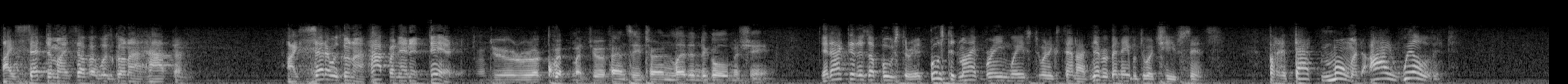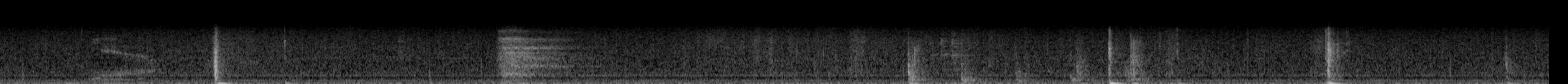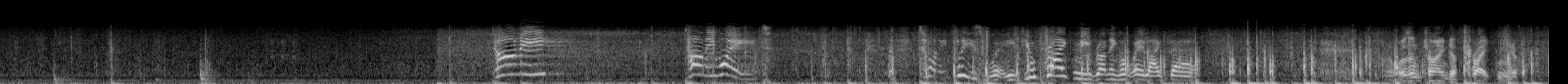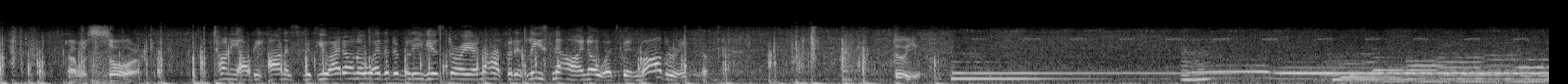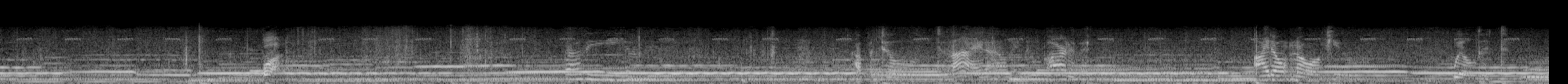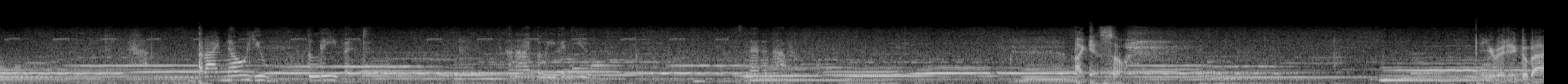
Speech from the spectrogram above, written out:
I said to myself it was going to happen. I said it was going to happen, and it did. And your equipment, your fancy turned lead into gold machine. It acted as a booster. It boosted my brain waves to an extent I've never been able to achieve since. But at that moment, I willed it. Tony! Tony, wait! Tony, please me running away like that. I wasn't trying to frighten you. I was sore. Tony, I'll be honest with you. I don't know whether to believe your story or not, but at least now I know what's been bothering you. Do you? Mm.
